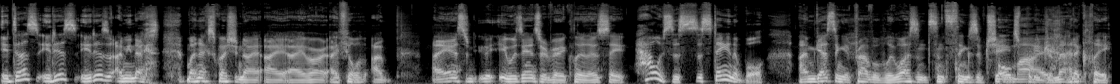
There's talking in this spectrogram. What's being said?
It does. It is. It is. I mean, I, my next question, I, I, I've already, I feel, I, I answered. It was answered very clearly. I would say, how is this sustainable? I'm guessing it probably wasn't, since things have changed Oh pretty dramatically,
